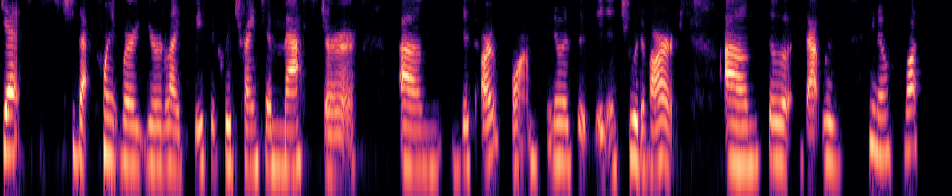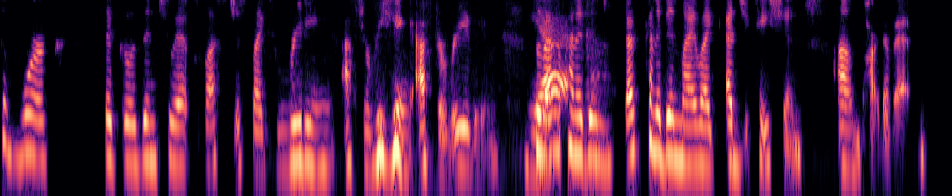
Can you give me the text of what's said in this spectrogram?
get to that point where you're like basically trying to master um, this art form. You know, it's an intuitive art. Um, so that was, you know, lots of work that goes into it plus just like reading after reading after reading so yeah. that's kind of been that's kind of been my like education um, part of it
